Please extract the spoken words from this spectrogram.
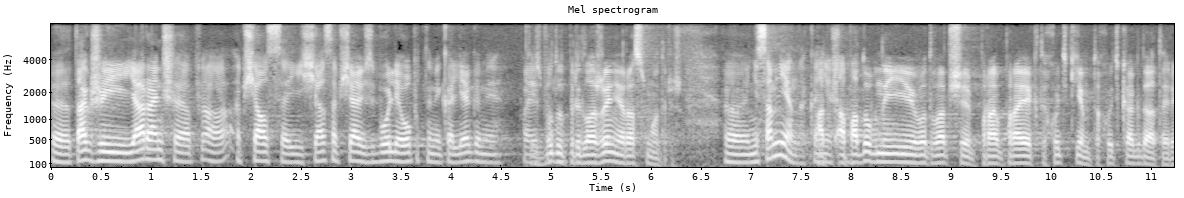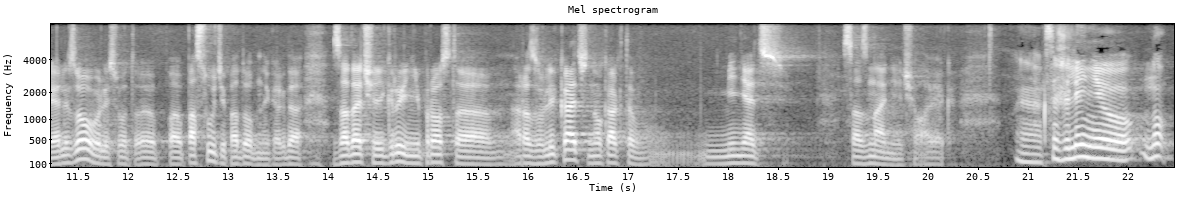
Э, также и я раньше а, общался, и сейчас общаюсь с более опытными коллегами. Поэтому... То есть будут предложения, рассмотришь? Э, несомненно, конечно. А, а подобные вот вообще про проекты хоть кем-то, хоть когда-то реализовывались? Вот э, по, по сути подобные, когда задача игры не просто развлекать, но как-то менять сознание человека? Э, к сожалению, ну,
